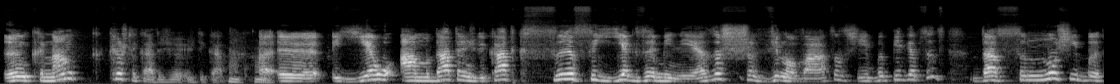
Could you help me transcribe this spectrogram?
încă n-am câștigat ju- judecat. Mhm. A, e, Eu am dat în judecat să se examineze și vinovați și bă, pedepsiți, dar să nu și bă,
